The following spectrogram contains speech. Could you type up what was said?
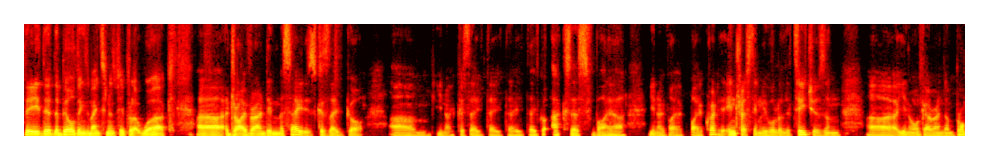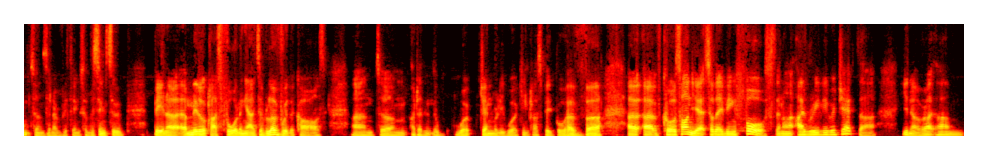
the the, the buildings maintenance people at work uh, drive around in Mercedes because they've got um, you know, because they, they, they, they've got access via, you know, via, via credit. Interestingly, all of the teachers and, uh, you know, go around on Bromptons and everything. So there seems to be a, a middle class falling out of love with the cars. And um, I don't think the work, generally working class people have, uh, uh, of course, on yet. So they're being forced. And I, I really reject that, you know, right? Um,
